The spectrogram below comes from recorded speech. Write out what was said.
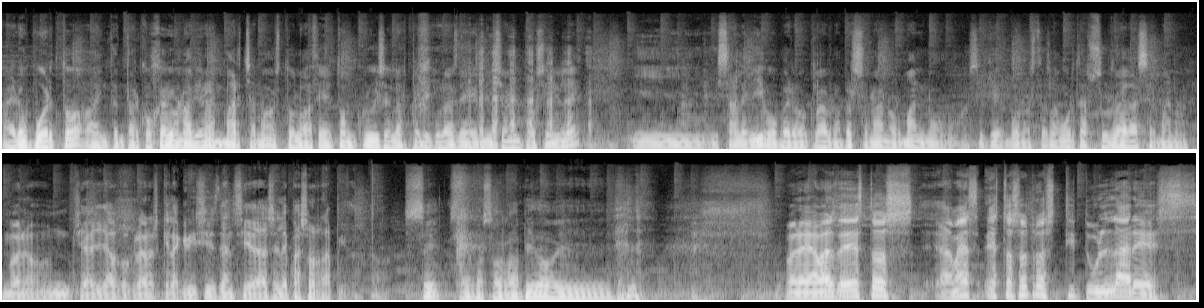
aeropuerto a intentar coger un avión en marcha, ¿no? Esto lo hace Tom Cruise en las películas de Misión Imposible y, y sale vivo, pero claro, una persona normal no, ¿no? Así que bueno, esta es la muerte absurda de la semana. Bueno, si hay algo claro es que la crisis de ansiedad se le pasó rápido. Sí, se me pasó rápido y... Bueno, y además de estos, además estos otros titulares.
